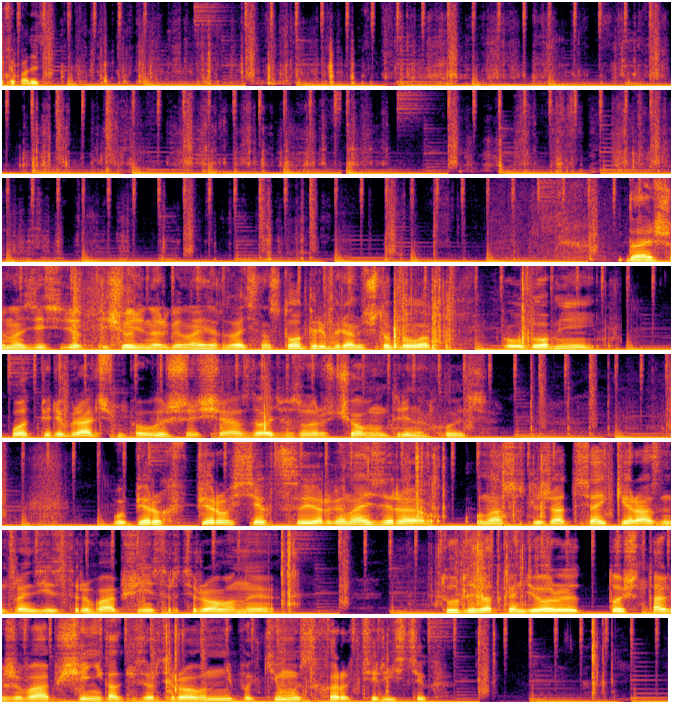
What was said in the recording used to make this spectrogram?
Все падает. Дальше у нас здесь идет еще один органайзер. Давайте на стол переберемся, чтобы было поудобнее. Вот перебрались мы повыше. Сейчас давайте посмотрим, что внутри находится. Во-первых, в первой секции органайзера у нас тут лежат всякие разные транзисторы, вообще не сортированные. Тут лежат кондеры, точно так же вообще никак не сортированы, ни по каким из характеристик.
